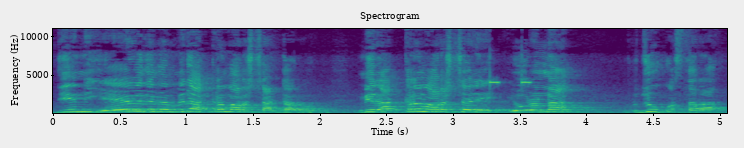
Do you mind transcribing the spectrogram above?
దీన్ని ఏ విధంగా మీరు అక్రమ అరెస్ట్ అంటారు? మీరు అక్రమ అరెస్ట్ అని ఎవరన్నా రుజువుకు వస్తారా?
